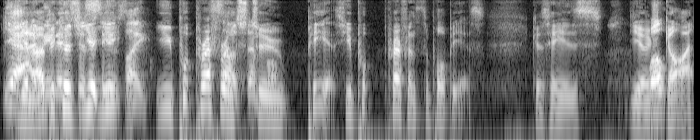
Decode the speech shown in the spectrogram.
Yeah, you know, I mean, because you, you, like you put preference so to. Pierce. You put preference to Paul Pierce because he is your Well- guy.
